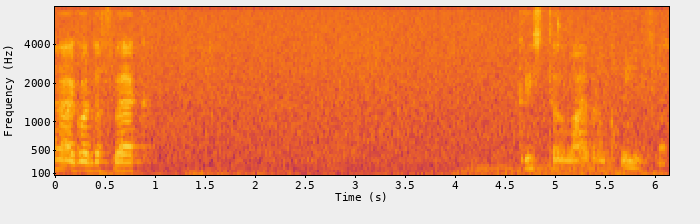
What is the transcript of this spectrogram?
I got the flag. Crystal Wyvern Queen flag.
